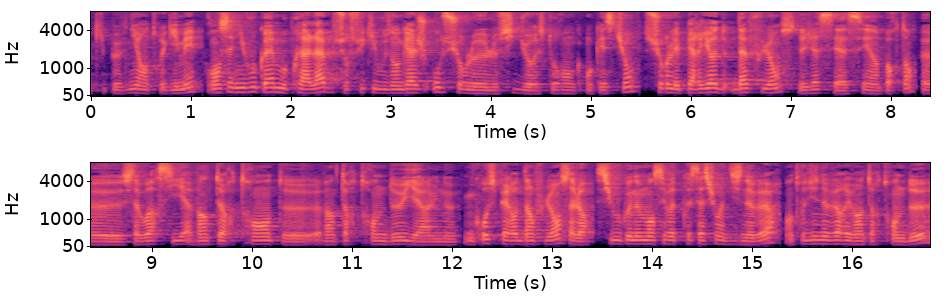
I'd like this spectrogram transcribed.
qui peut venir entre guillemets. Renseignez-vous quand même au préalable sur celui qui vous engage ou sur le, site du restaurant en question, sur les périodes d'affluence. Déjà, c'est assez important. Euh, savoir si à 20h30, euh, à 20h32, il y a une, une grosse période d'influence. Alors, si vous commencez votre prestation à 19h, entre 19h et 20h32,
